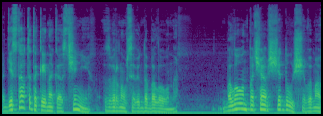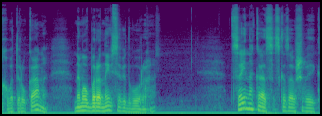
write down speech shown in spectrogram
Діставте такий наказ чи ні? звернувся він до балоуна. Балоун почав ще дужче вимахувати руками, немов боронився від ворога. Цей наказ, сказав Швейк,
